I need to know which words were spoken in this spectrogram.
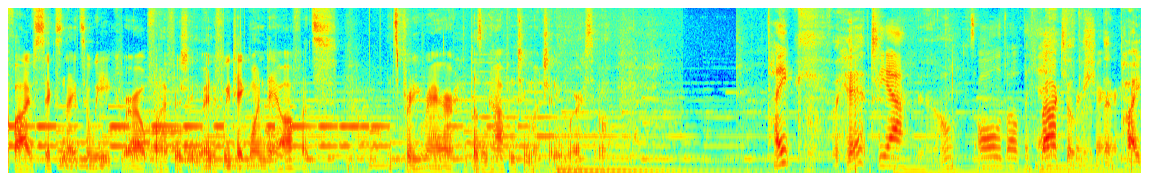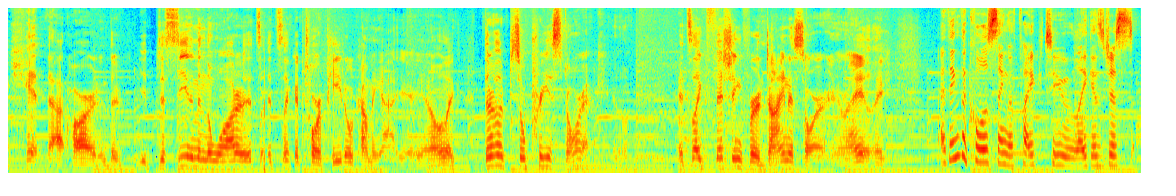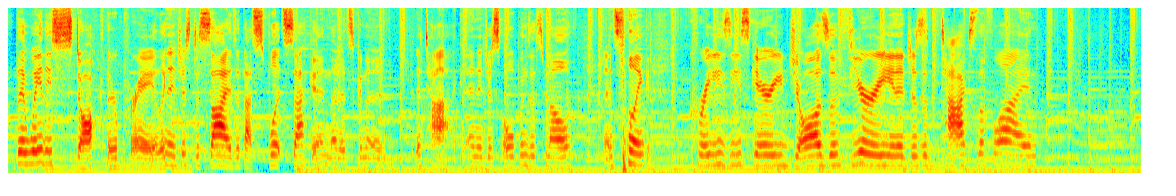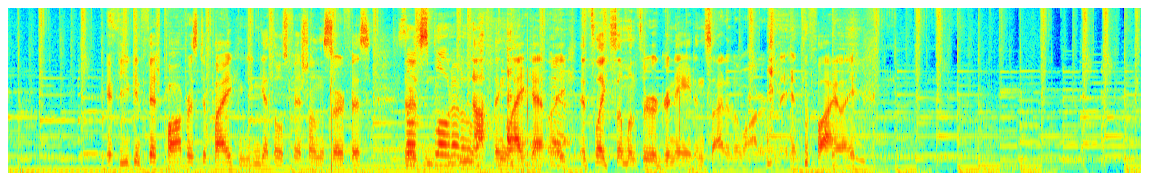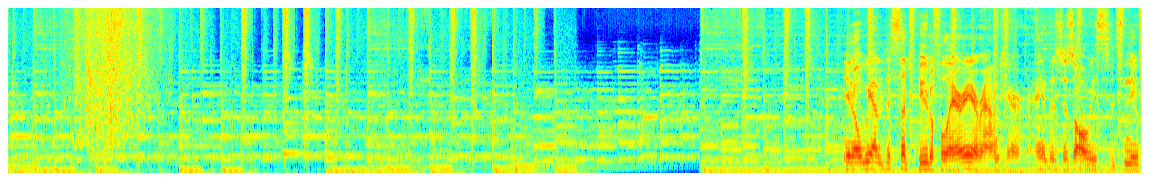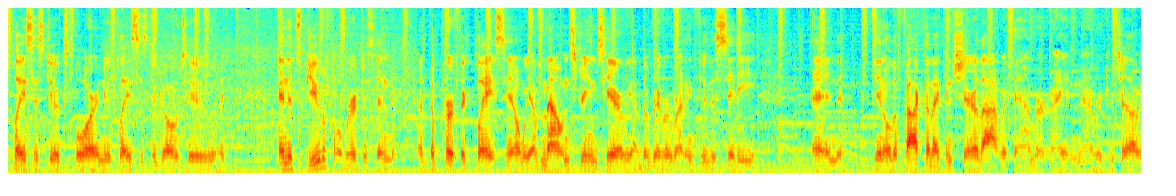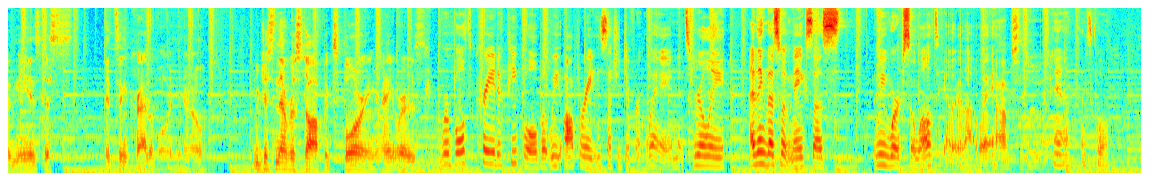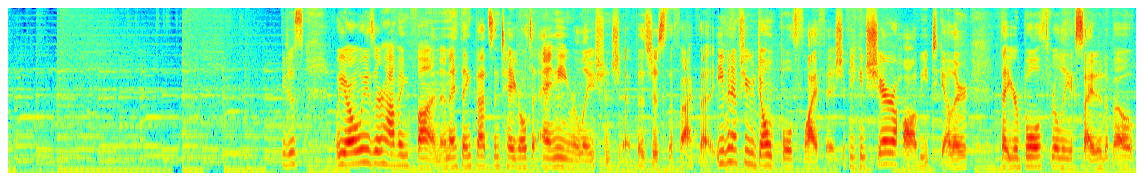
Five, six nights a week, we're out fly fishing, right? If we take one day off, it's, it's pretty rare. It doesn't happen too much anymore, so. Pike, The hit. yeah, it's all about the hit fact for that- sure. that pike hit that hard and you just see them in the water it's it's like a torpedo coming at you you know like they're like so prehistoric you know it's like fishing for a dinosaur right like I think the coolest thing with pike too, like, is just the way they stalk their prey. Like, it just decides at that split second that it's gonna attack, and it just opens its mouth, and it's like crazy, scary jaws of fury, and it just attacks the fly. If you can fish poppers to pike and you can get those fish on the surface They'll there's explode out of the nothing like it. Like it's like someone threw a grenade inside of the water when they hit the fly like You know, we have just such beautiful area around here, right? There's just always it's new places to explore, new places to go to, like, and it's beautiful. We're just in at the perfect place. You know, we have mountain streams here, we have the river running through the city, and you know, the fact that I can share that with Amber, right, and Amber can share that with me is just, it's incredible. You know, we just never stop exploring, right? Whereas we're both creative people, but we operate in such a different way, and it's really, I think that's what makes us, we work so well together that way. absolutely. Yeah, that's cool. We just, we always are having fun, and I think that's integral to any relationship. Is just the fact that even if you don't both fly fish, if you can share a hobby together that you're both really excited about,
